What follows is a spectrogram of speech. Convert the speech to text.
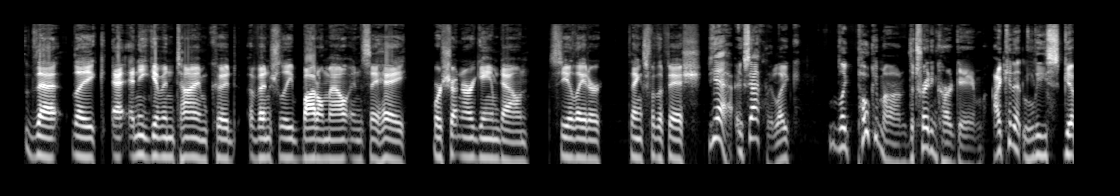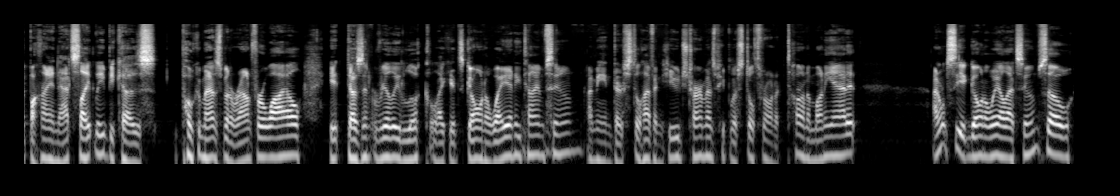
that like at any given time could eventually bottom out and say, "Hey, we're shutting our game down. See you later. Thanks for the fish." Yeah, exactly. Like like Pokemon, the trading card game. I can at least get behind that slightly because Pokemon's been around for a while. It doesn't really look like it's going away anytime soon. I mean, they're still having huge tournaments. People are still throwing a ton of money at it. I don't see it going away all that soon. So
